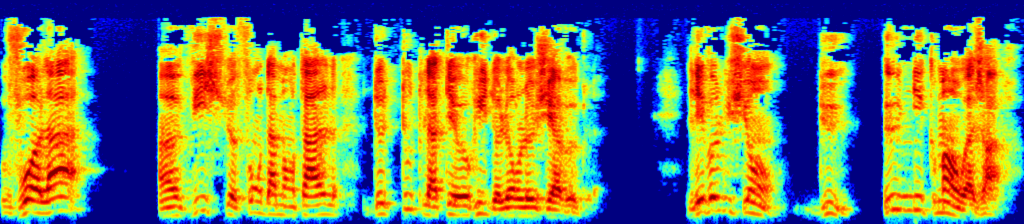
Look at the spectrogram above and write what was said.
voilà un vice fondamental de toute la théorie de l'horloger aveugle. L'évolution due uniquement au hasard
